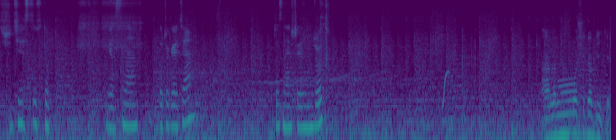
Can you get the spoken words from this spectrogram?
30 stóp. Jasne. To czekajcie. Czas na jeszcze jeden rzut. Ale musi go widzieć,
